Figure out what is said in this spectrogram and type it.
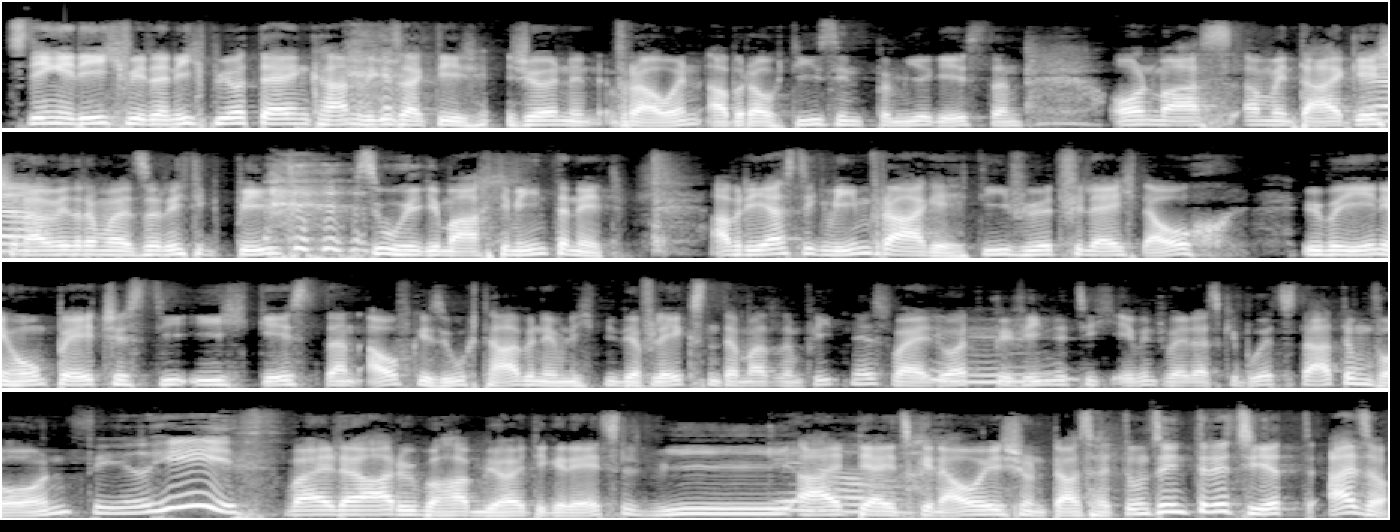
das Dinge, die ich wieder nicht beurteilen kann, wie gesagt, die schönen Frauen, aber auch die sind bei mir gestern en masse am Mental. Gestern ja. habe ich wieder mal so richtig Bildsuche gemacht im Internet. Aber die erste Gewinnfrage, die führt vielleicht auch über jene Homepages, die ich gestern aufgesucht habe, nämlich die der Flexen der Muslim Fitness, weil mhm. dort befindet sich eventuell das Geburtsdatum von Phil Heath. Weil darüber haben wir heute gerätselt, wie genau. alt der jetzt genau ist und das hat uns interessiert. Also,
